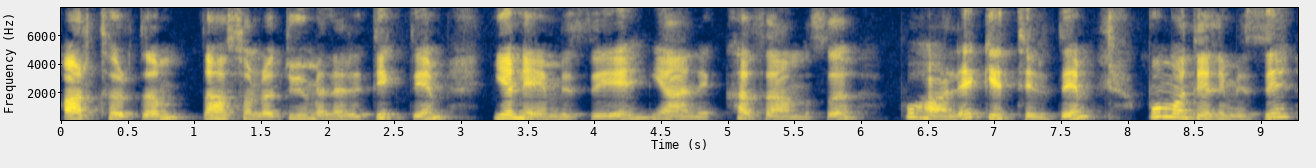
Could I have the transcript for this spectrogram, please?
artırdım. Daha sonra düğmeleri diktim. Yeleğimizi yani kazağımızı bu hale getirdim. Bu modelimizi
